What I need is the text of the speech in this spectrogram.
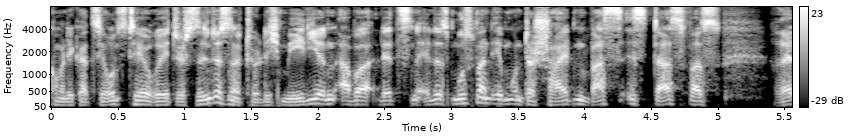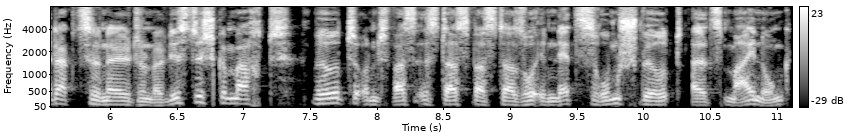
Kommunikationstheoretisch sind es natürlich Medien, aber letzten Endes muss man eben unterscheiden, was ist das, was redaktionell journalistisch gemacht wird und was ist das, was da so im Netz rumschwirrt als Meinung.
